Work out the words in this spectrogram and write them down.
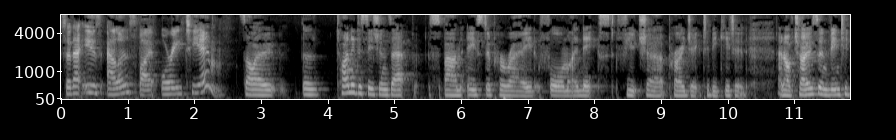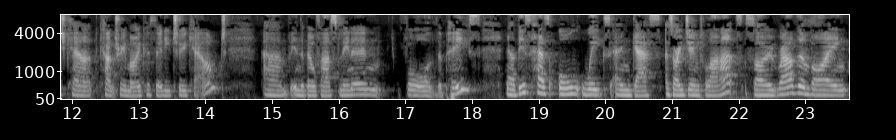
So that is Alice by Aury TM. So the Tiny Decisions app spun Easter Parade for my next future project to be kitted. And I've chosen Vintage Count Country Mocha 32 count um, in the Belfast linen for the piece. Now this has all weeks and gas, uh, sorry, gentle arts. So rather than buying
